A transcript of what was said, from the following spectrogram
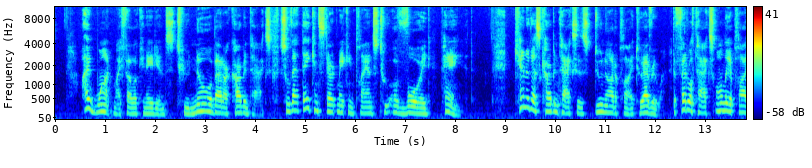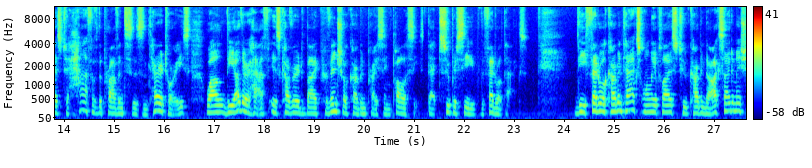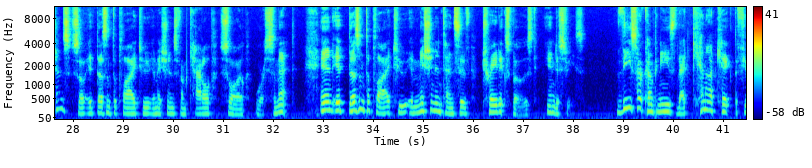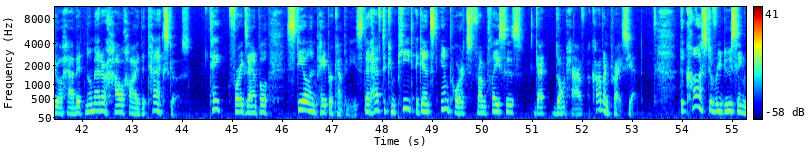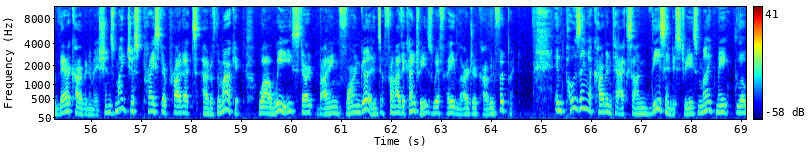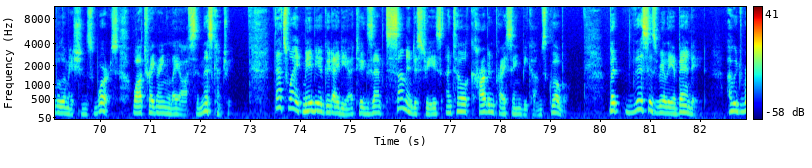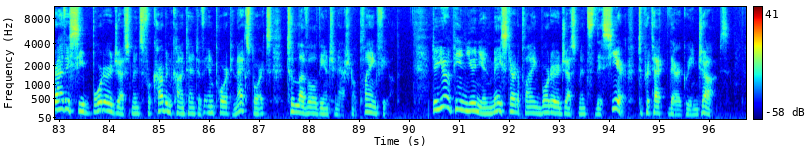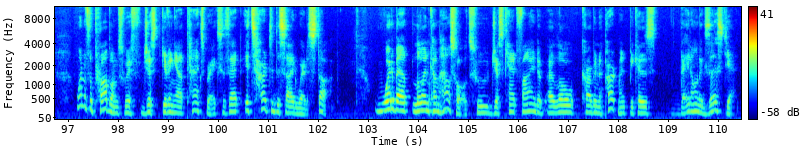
I want my fellow Canadians to know about our carbon tax so that they can start making plans to avoid paying it. Canada's carbon taxes do not apply to everyone. The federal tax only applies to half of the provinces and territories, while the other half is covered by provincial carbon pricing policies that supersede the federal tax. The federal carbon tax only applies to carbon dioxide emissions, so it doesn't apply to emissions from cattle, soil, or cement. And it doesn't apply to emission intensive, trade exposed industries. These are companies that cannot kick the fuel habit no matter how high the tax goes. Take, for example, steel and paper companies that have to compete against imports from places that don't have a carbon price yet the cost of reducing their carbon emissions might just price their products out of the market, while we start buying foreign goods from other countries with a larger carbon footprint. Imposing a carbon tax on these industries might make global emissions worse, while triggering layoffs in this country. That's why it may be a good idea to exempt some industries until carbon pricing becomes global. But this is really a band-aid. I would rather see border adjustments for carbon content of import and exports to level the international playing field. The European Union may start applying border adjustments this year to protect their green jobs. One of the problems with just giving out tax breaks is that it's hard to decide where to stop. What about low-income households who just can't find a, a low-carbon apartment because they don't exist yet?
